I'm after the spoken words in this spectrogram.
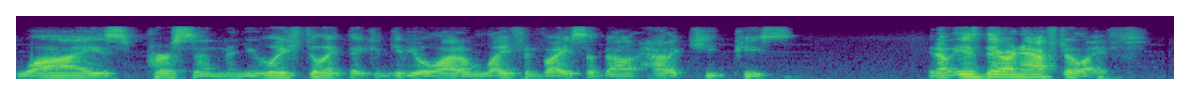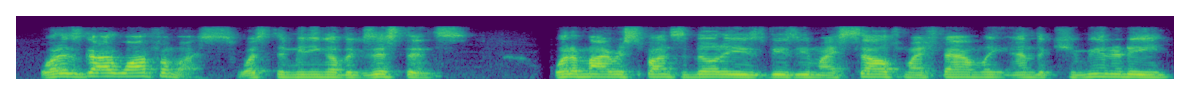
wise person and you really feel like they could give you a lot of life advice about how to keep peace. You know, is there an afterlife? What does God want from us? What's the meaning of existence? What are my responsibilities vis-a-vis myself, my family, and the community?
